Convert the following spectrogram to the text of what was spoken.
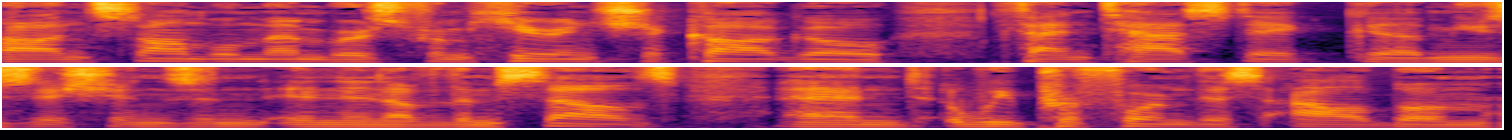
ensemble members from here in Chicago, fantastic uh, musicians in, in, and of themselves. And we performed this album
